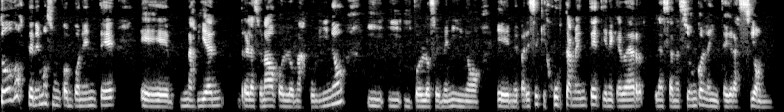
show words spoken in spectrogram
todos tenemos un componente eh, más bien relacionado con lo masculino y, con lo femenino. Eh, me parece que justamente tiene que ver la sanación con la integración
